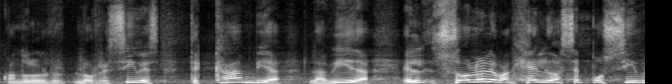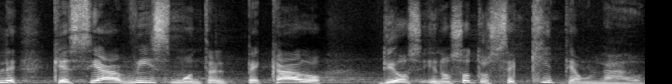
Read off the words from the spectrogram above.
cuando lo, recibes, te cambia la vida. El, solo el Evangelio hace posible que ese abismo entre el pecado Dios y nosotros se quite a un lado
